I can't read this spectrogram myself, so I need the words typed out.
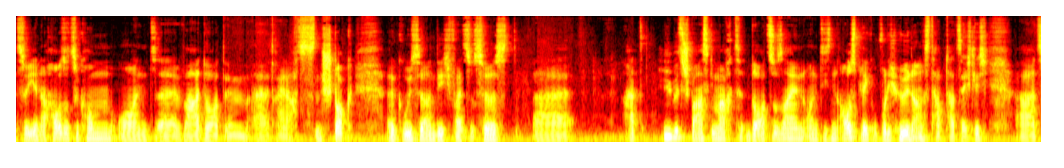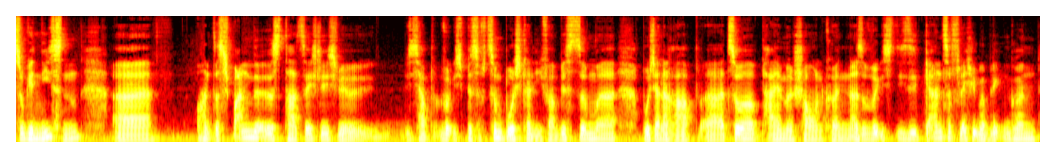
zu ihr nach Hause zu kommen und äh, war dort im äh, 83. Stock. Äh, Grüße an dich, falls du es hörst. Äh, hat übelst Spaß gemacht, dort zu sein und diesen Ausblick, obwohl ich Höhenangst habe tatsächlich, äh, zu genießen. Äh, und das Spannende ist tatsächlich, ich habe wirklich bis zum Burj Khalifa, bis zum äh, Burj Al Arab, äh, zur Palme schauen können. Also wirklich diese ganze Fläche überblicken können.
